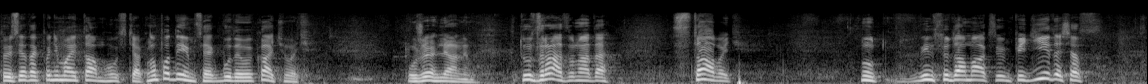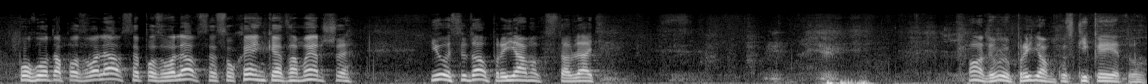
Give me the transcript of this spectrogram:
Тобто, я так розумію, там густяк. Ну подивимося, як буде викачувати. Уже глянемо. Тут зразу треба ставити. Ну, він сюди максимум під'їде, зараз погода дозволяє, все дозволяє, все сухеньке, замерше. І ось сюди в приямок вставляти. О, диви, приямку скільки этого.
